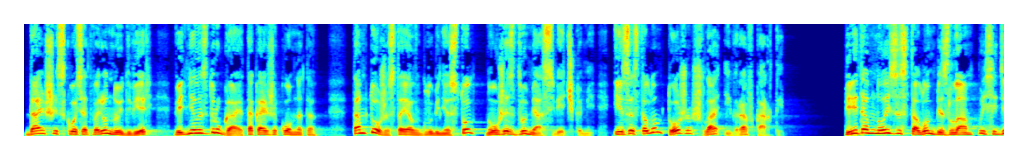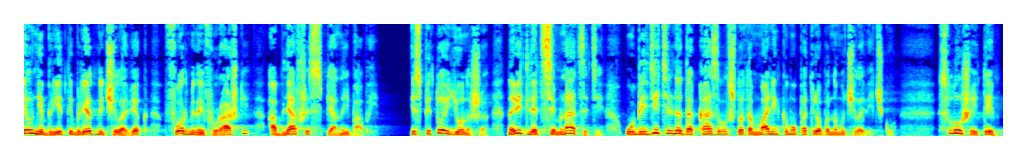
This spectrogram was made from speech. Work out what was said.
Дальше, сквозь отворенную дверь, виднелась другая такая же комната. Там тоже стоял в глубине стол, но уже с двумя свечками, и за столом тоже шла игра в карты. Передо мной за столом без лампы сидел небритый бледный человек в форменной фуражке, обнявшись с пьяной бабой. Испятой юноша, на вид лет семнадцати, убедительно доказывал что-то маленькому потрепанному человечку. «Слушай ты»,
